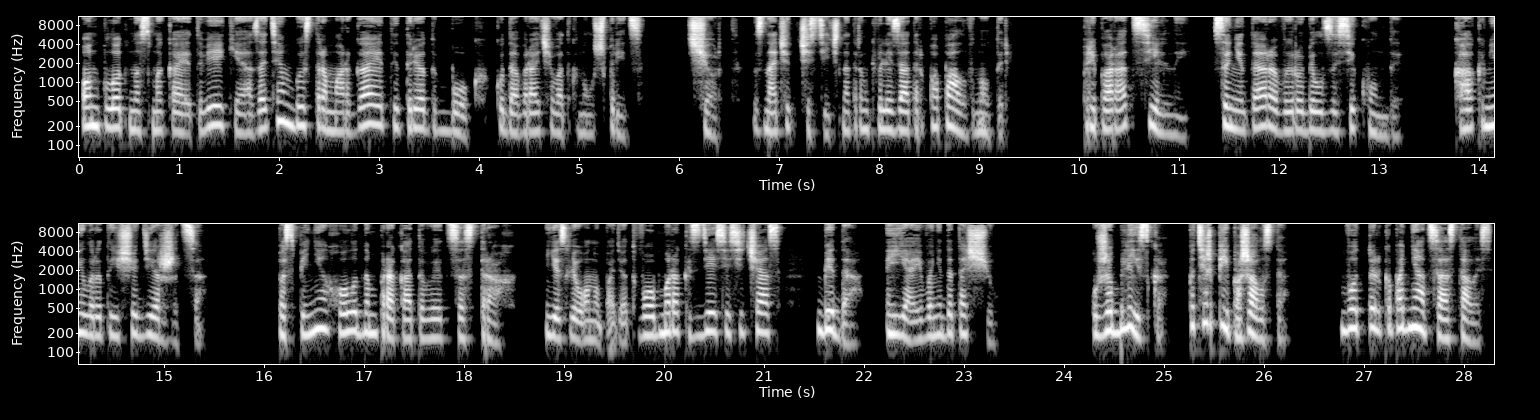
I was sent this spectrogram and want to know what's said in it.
Он плотно смыкает веки, а затем быстро моргает и трет бок, куда врач воткнул шприц. Черт, значит, частично транквилизатор попал внутрь. Препарат сильный. Санитара вырубил за секунды. Как Милред еще держится? По спине холодом прокатывается страх. Если он упадет в обморок здесь и сейчас, беда, я его не дотащу. Уже близко. Потерпи, пожалуйста. Вот только подняться осталось.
